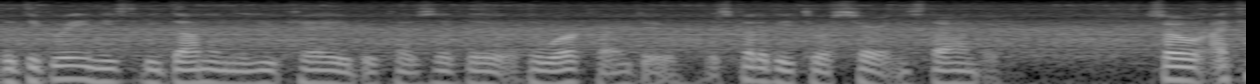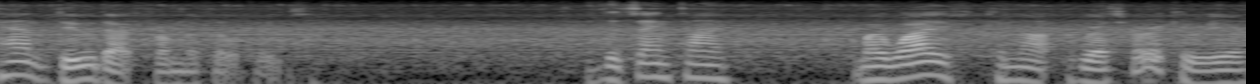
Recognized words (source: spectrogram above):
The degree needs to be done in the UK because of the, the work I do. It's got to be to a certain standard. So I can't do that from the Philippines. At the same time, my wife cannot progress her career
